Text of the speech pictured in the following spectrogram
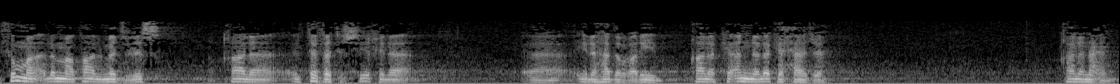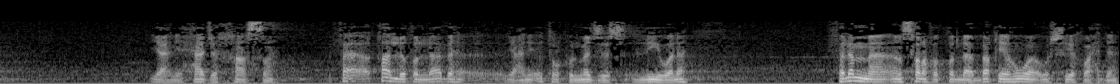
ثم لما طال المجلس قال التفت الشيخ إلى آه، إلى هذا الغريب. قال كأن لك حاجة. قال نعم. يعني حاجة خاصة. فقال لطلابه يعني اتركوا المجلس لي وله. فلما انصرف الطلاب بقي هو والشيخ وحده.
